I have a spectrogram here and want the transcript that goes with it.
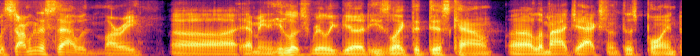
So I'm going to start with Murray. Uh, I mean, he looks really good. He's like the discount uh, Lamar Jackson at this point.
